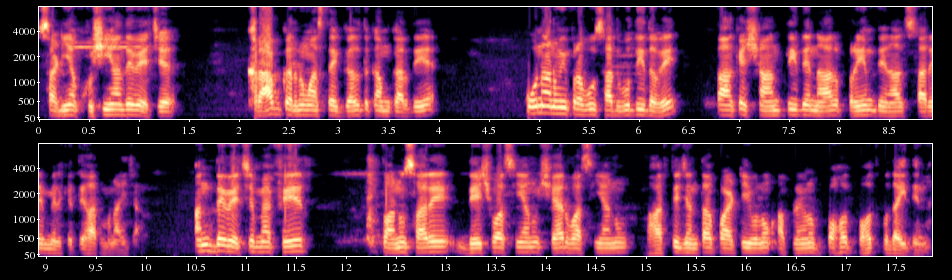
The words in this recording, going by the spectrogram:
ਸਾਡੀਆਂ ਖੁਸ਼ੀਆਂ ਦੇ ਵਿੱਚ ਖਰਾਬ ਕਰਨ ਵਾਸਤੇ ਗਲਤ ਕੰਮ ਕਰਦੇ ਆ। ਉਹਨਾਂ ਨੂੰ ਵੀ ਪ੍ਰਭੂ ਸਤਬੁੱਧੀ ਦੇਵੇ। ਤਾਂ ਕਿ ਸ਼ਾਂਤੀ ਦੇ ਨਾਲ, ਪ੍ਰੇਮ ਦੇ ਨਾਲ ਸਾਰੇ ਮਿਲ ਕੇ ਤਿਉਹਾਰ ਮਨਾਏ ਜਾਣ। ਅੰਤ ਦੇ ਵਿੱਚ ਮੈਂ ਫੇਰ ਤੁਹਾਨੂੰ ਸਾਰੇ ਦੇਸ਼ ਵਾਸੀਆਂ ਨੂੰ ਸ਼ਹਿਰ ਵਾਸੀਆਂ ਨੂੰ, ਭਾਰਤੀ ਜਨਤਾ ਪਾਰਟੀ ਵੱਲੋਂ ਆਪਣੇ ਵੱਲੋਂ ਬਹੁਤ ਬਹੁਤ ਵਧਾਈ ਦਿੰਦਾ।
